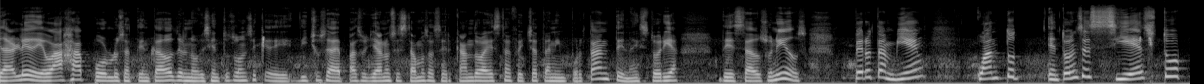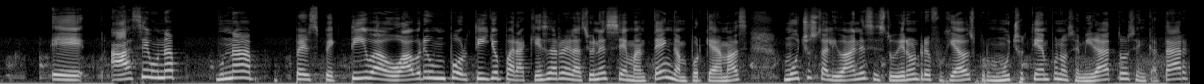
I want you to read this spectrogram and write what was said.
darle de baja por los atentados del 911, que dicho sea de paso ya nos estamos acercando a esta fecha tan importante en la historia de Estados Unidos. Pero también, ¿cuánto? Entonces, si esto eh, hace una una perspectiva o abre un portillo para que esas relaciones se mantengan, porque además muchos talibanes estuvieron refugiados por mucho tiempo en los Emiratos, en Qatar,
